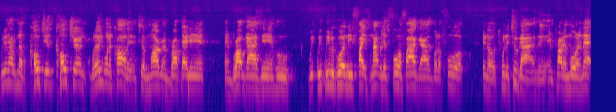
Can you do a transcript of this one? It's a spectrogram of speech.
We didn't have enough coaches, culture, whatever you want to call it, until Marvin brought that in and brought guys in who we, we, we would these fights not with just four or five guys, but a full, you know, 22 guys and, and probably more than that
